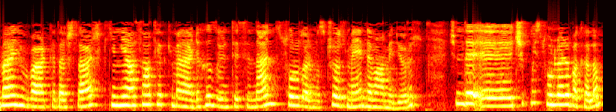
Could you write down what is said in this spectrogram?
Merhaba arkadaşlar. Kimyasal tepkimelerde hız ünitesinden sorularımızı çözmeye devam ediyoruz. Şimdi e, çıkmış sorulara bakalım.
